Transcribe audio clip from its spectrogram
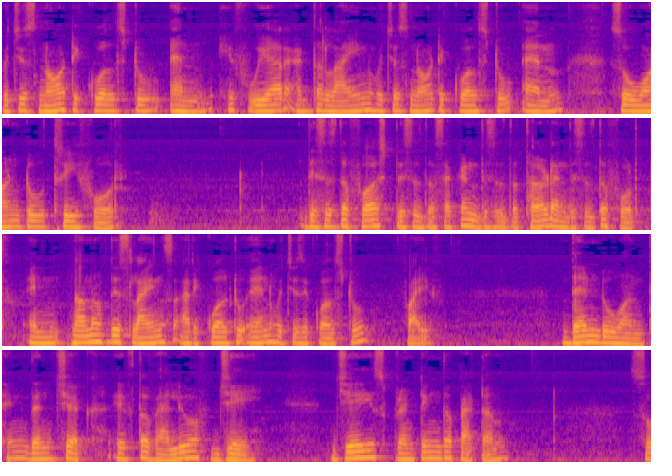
which is not equals to n if we are at the line which is not equals to n so 1 2 3 4 this is the first this is the second this is the third and this is the fourth. And none of these lines are equal to n which is equals to 5 then do one thing then check if the value of j j is printing the pattern so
